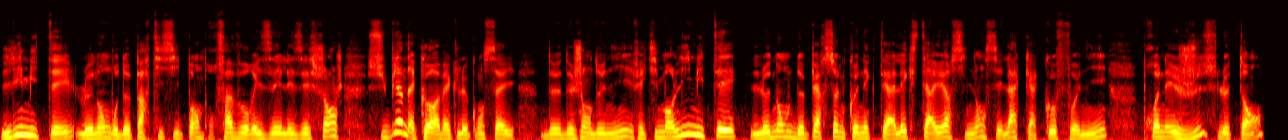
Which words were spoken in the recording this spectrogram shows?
limiter le nombre de participants pour favoriser les échanges. Je suis bien d'accord avec le conseil de, de Jean-Denis. Effectivement, limiter le nombre de personnes connectées à l'extérieur. Sinon, c'est la cacophonie. Prenez juste le temps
